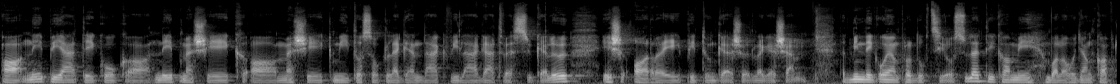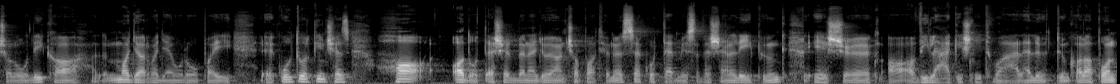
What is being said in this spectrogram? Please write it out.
a népi játékok, a népmesék, a mesék, mítoszok, legendák világát vesszük elő, és arra építünk elsődlegesen. Tehát mindig olyan produkció születik, ami valahogyan kapcsolódik a magyar vagy európai kultúrkincshez. Ha adott esetben egy olyan csapat jön össze, akkor természetesen lépünk, és a világ is nyitva áll előttünk alapon,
